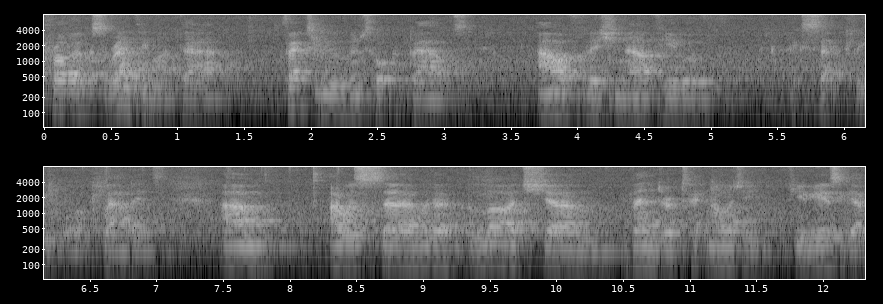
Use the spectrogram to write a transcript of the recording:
products or anything like that. Effectively we're going to talk about our vision, our view of exactly what cloud is. Um, I was uh, with a, a large um, vendor of technology a few years ago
